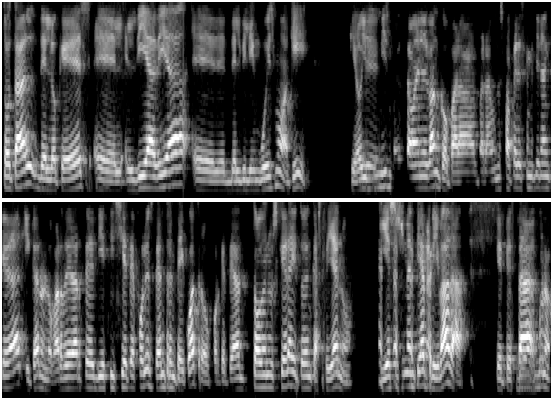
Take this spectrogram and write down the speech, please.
total de lo que es el, día a día eh, del bilingüismo aquí que hoy mismo estaba en el banco para, para, unos papeles que me tenían que dar y claro, en lugar de darte 17 folios te dan 34 porque te dan todo en euskera y todo en castellano. Y eso es una entidad privada que te está, bueno,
